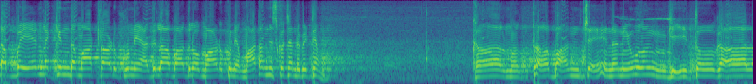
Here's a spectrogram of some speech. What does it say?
డెబ్బై ఏండ్ల కింద మాట్లాడుకునే ఆదిలాబాద్లో మాడుకునే మాటను తీసుకొచ్చి అందులో పెట్టాం. కాల్ముక్త బాంచేనని వంగితోగాల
